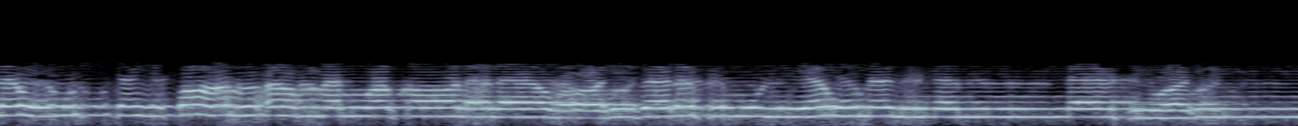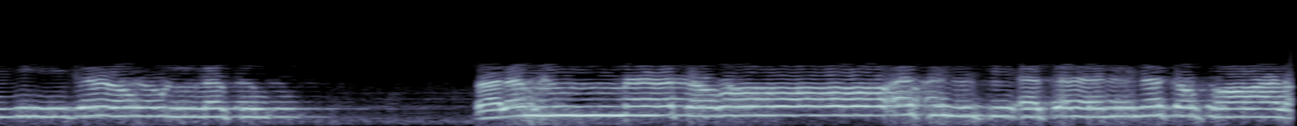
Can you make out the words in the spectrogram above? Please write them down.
لهم الشيطان أرما وقال لا غالب لكم اليوم من الناس وإني جار لكم فلما تراءت الفئتان نكص على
